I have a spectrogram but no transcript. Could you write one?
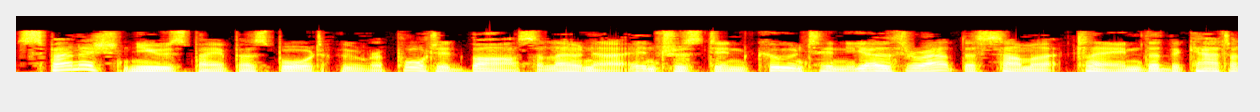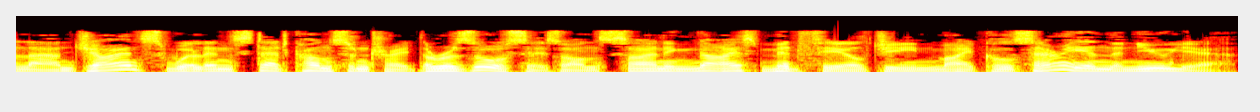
Spanish newspaper Sport, who reported Barcelona interest in Coutinho throughout the summer, claimed that the Catalan Giants will instead concentrate the resources on signing Nice midfield Jean-Michel Seri in the new year.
